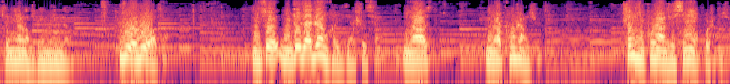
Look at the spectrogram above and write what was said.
天天冷冰冰的、弱弱的？你做你对待任何一件事情，你要你要扑上去，身体扑上去，心也扑上去，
